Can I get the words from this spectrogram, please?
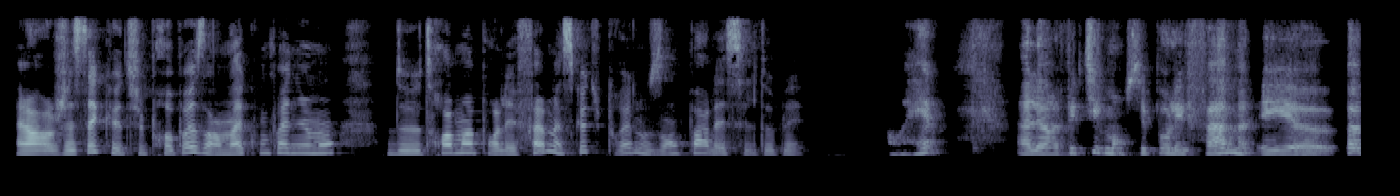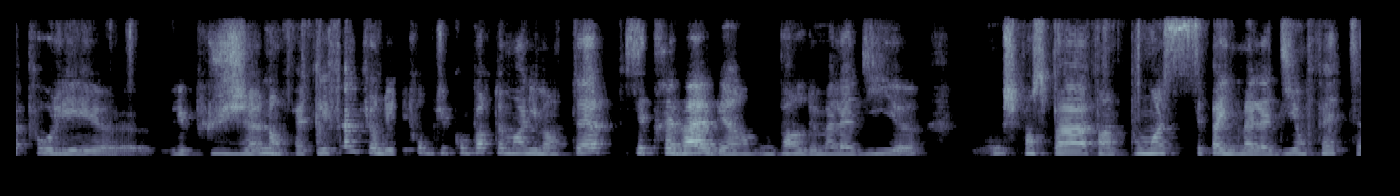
Alors, je sais que tu proposes un accompagnement de trois mois pour les femmes. Est-ce que tu pourrais nous en parler, s'il te plaît? Oui. Alors, effectivement, c'est pour les femmes et euh, pas pour les, euh, les plus jeunes, en fait. Les femmes qui ont des troubles du comportement alimentaire, c'est très vague. Hein. On parle de maladies euh, je pense pas, enfin, pour moi, c'est pas une maladie en fait.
